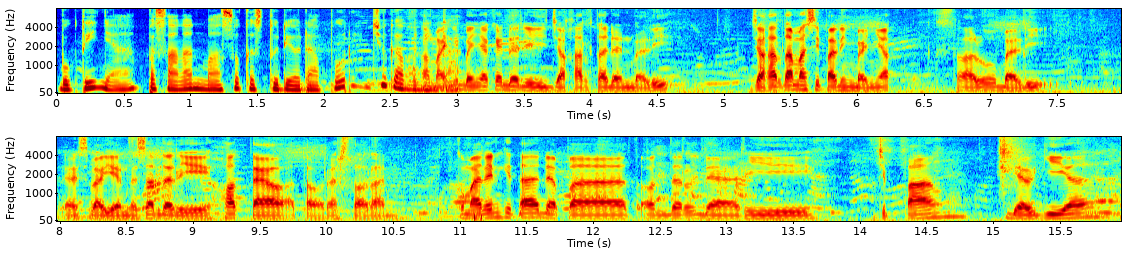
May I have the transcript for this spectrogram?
Buktinya, pesanan masuk ke studio dapur juga meningkat. ini banyaknya dari Jakarta dan Bali. Jakarta masih paling banyak, selalu Bali. Ya, sebagian besar dari hotel atau restoran. Kemarin kita dapat order dari Jepang, Belgia,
